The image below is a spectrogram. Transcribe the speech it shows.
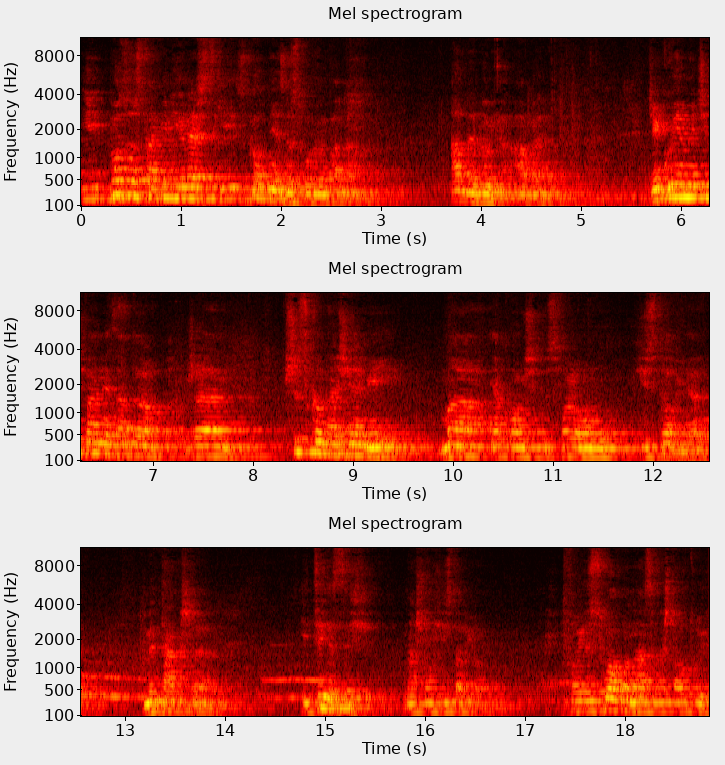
i pozostawili resztki zgodnie ze słowem Pana. Alleluja, Amen. Dziękujemy Ci, Panie, za to, że wszystko na ziemi ma jakąś swoją historię. My także. I Ty jesteś naszą historią. Twoje słowo nas kształtuje.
